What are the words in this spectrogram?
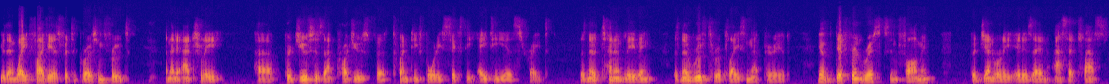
You then wait five years for it to grow some fruit, and then it actually uh, produces that produce for 20, 40, 60, 80 years straight. There's no tenant leaving, there's no roof to replace in that period. You have different risks in farming, but generally it is an asset class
